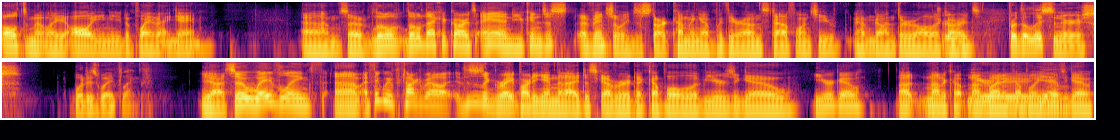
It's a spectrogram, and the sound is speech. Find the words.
ultimately all you need to play that game. Um, so little little deck of cards, and you can just eventually just start coming up with your own stuff once you have gone through all the cards. For the listeners, what is wavelength? Yeah. So wavelength, um, I think we've talked about. This is a great party game that I discovered a couple of years ago. Year ago, not not a couple, not quite a couple of yeah. years ago.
